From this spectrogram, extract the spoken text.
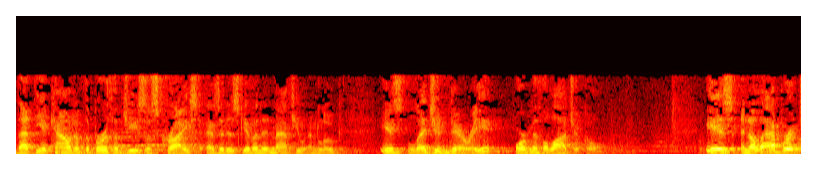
that the account of the birth of Jesus Christ, as it is given in Matthew and Luke, is legendary or mythological, is an elaborate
